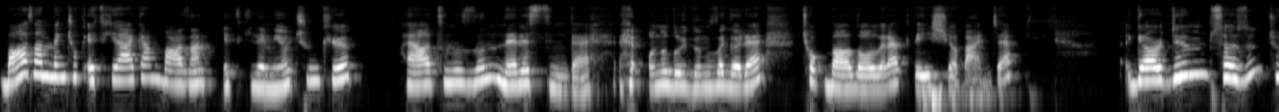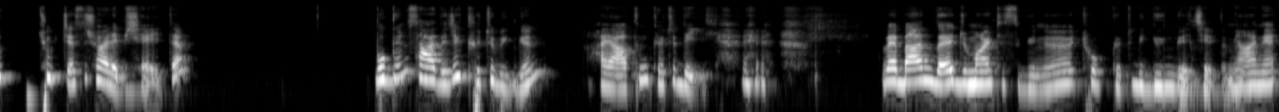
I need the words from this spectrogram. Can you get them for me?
bazen beni çok etkilerken bazen etkilemiyor. Çünkü hayatınızın neresinde onu duyduğunuza göre çok bağlı olarak değişiyor bence. Gördüğüm sözün Türkçesi şöyle bir şeydi. Bugün sadece kötü bir gün, hayatın kötü değil. Ve ben de cumartesi günü çok kötü bir gün geçirdim. Yani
